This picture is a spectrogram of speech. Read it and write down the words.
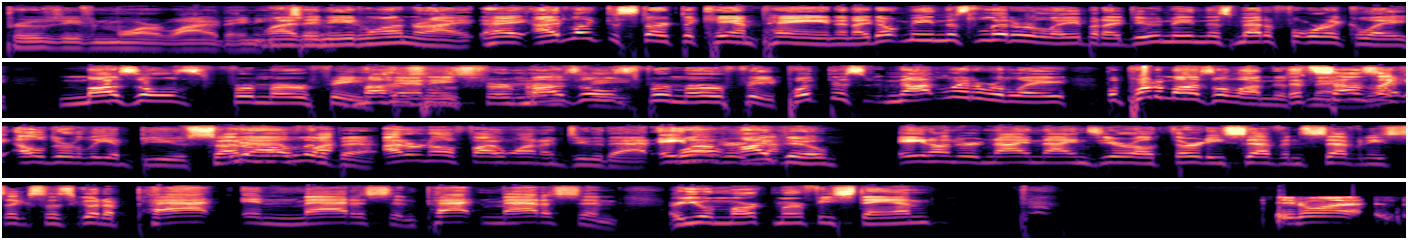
proves even more why they need Why to. they need one, right? Hey, I'd like to start the campaign, and I don't mean this literally, but I do mean this metaphorically. Muzzles for Murphy. Muzzles Benny. for Murphy. Muzzles for Murphy. Put this not literally, but put a muzzle on this. That man, sounds right? like elderly abuse. So I don't Yeah, know a little I, bit. I don't know if I want to do that. Well, 800 I do. 800 990 3776. Let's go to Pat in Madison. Pat in Madison. Are you a Mark Murphy stan? You know what? It,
